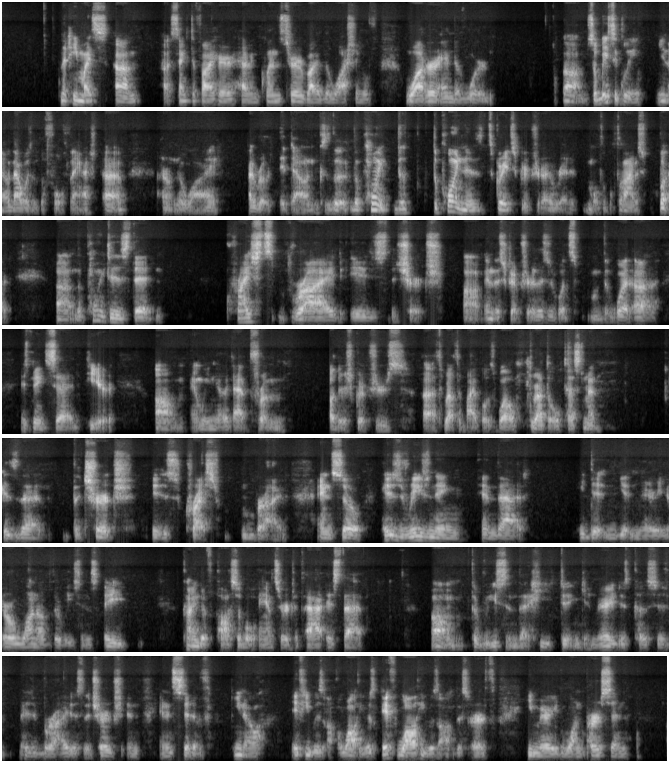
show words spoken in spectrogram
that he might um, uh, sanctify her, having cleansed her by the washing of water and of word. Um, so basically, you know, that wasn't the full thing. I, uh, I don't know why I wrote it down because the, the point the the point is, it's great scripture. I read it multiple times, but uh, the point is that Christ's bride is the church um, in the scripture. This is what's what uh, is being said here, um, and we know that from other scriptures uh, throughout the Bible as well, throughout the Old Testament, is that the church is Christ's bride, and so his reasoning in that he didn't get married, or one of the reasons. A kind of possible answer to that is that um, the reason that he didn't get married is because his his bride is the church, and and instead of you know if he was while he was if while he was on this earth he married one person,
